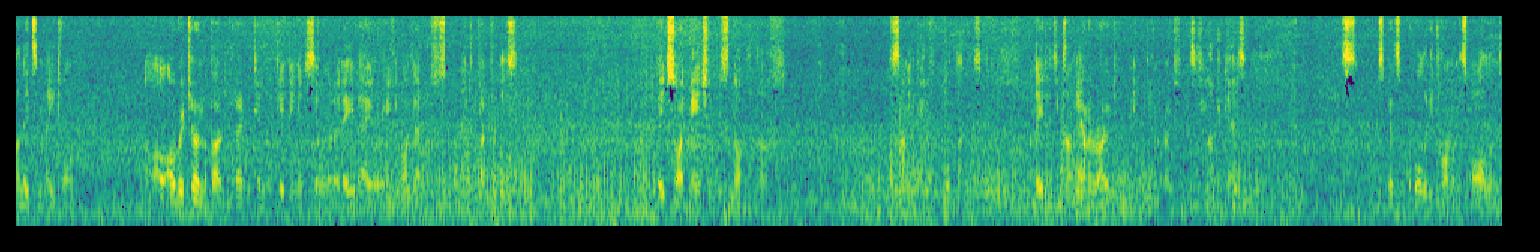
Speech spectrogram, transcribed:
I need some meat on. I'll, I'll return the boat. I don't intend on keeping it, selling it at eBay or anything like that. It's just need the boat for this. Beachside mansion is not. Sunny, beautiful Port Douglas. I needed to come down the road. Down the road for me a few hundred k's. And spend some quality time on this island.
